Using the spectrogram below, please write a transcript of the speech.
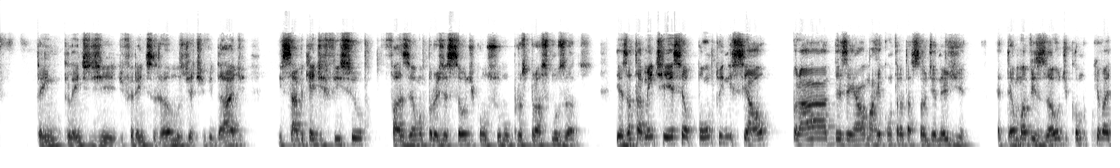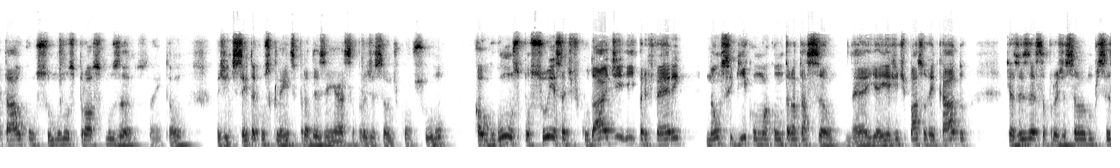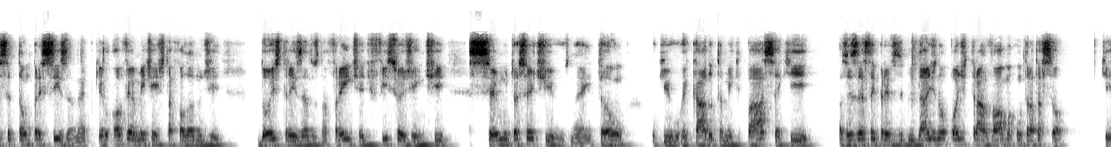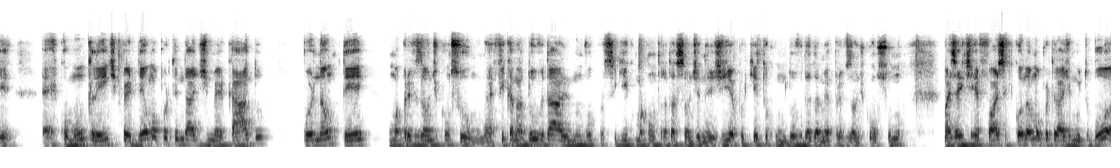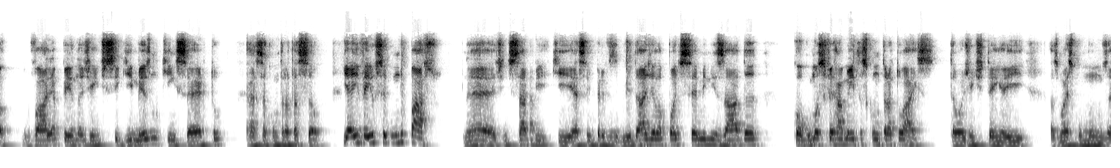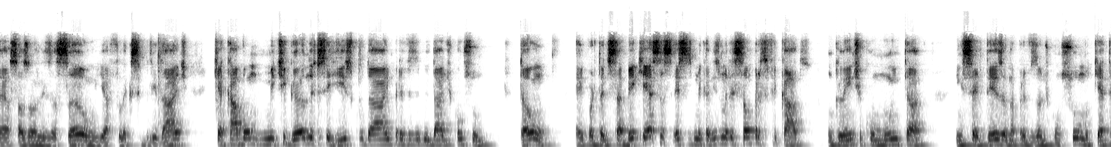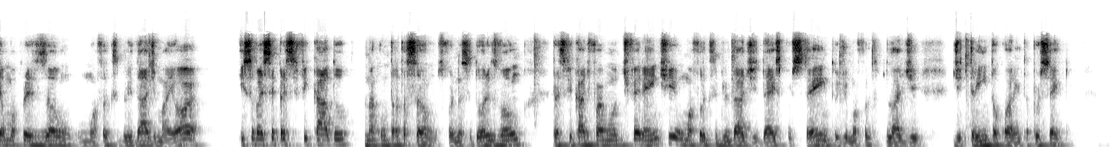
tem clientes de diferentes ramos de atividade e sabe que é difícil fazer uma projeção de consumo para os próximos anos. E exatamente esse é o ponto inicial para desenhar uma recontratação de energia. É ter uma visão de como que vai estar o consumo nos próximos anos. Né? Então, a gente senta com os clientes para desenhar essa projeção de consumo. Alguns possuem essa dificuldade e preferem não seguir com uma contratação, né? E aí a gente passa o recado que às vezes essa projeção não precisa ser tão precisa, né? Porque obviamente a gente está falando de dois, três anos na frente, é difícil a gente ser muito assertivos, né? Então o que o recado também que passa é que às vezes essa imprevisibilidade não pode travar uma contratação, porque é comum um cliente perder uma oportunidade de mercado por não ter uma previsão de consumo, né? Fica na dúvida, ah, não vou prosseguir com uma contratação de energia porque estou com dúvida da minha previsão de consumo, mas a gente reforça que quando é uma oportunidade muito boa, vale a pena a gente seguir, mesmo que incerto, essa contratação. E aí vem o segundo passo, né? A gente sabe que essa imprevisibilidade ela pode ser amenizada com algumas ferramentas contratuais. Então a gente tem aí as mais comuns é a sazonalização e a flexibilidade que acabam mitigando esse risco da imprevisibilidade de consumo. Então é importante saber que essas, esses mecanismos eles são precificados. Um cliente com muita incerteza na previsão de consumo quer ter uma previsão, uma flexibilidade maior, isso vai ser precificado na contratação. Os fornecedores vão precificar de forma diferente, uma flexibilidade de 10%, de uma flexibilidade de, de 30% ou 40%.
